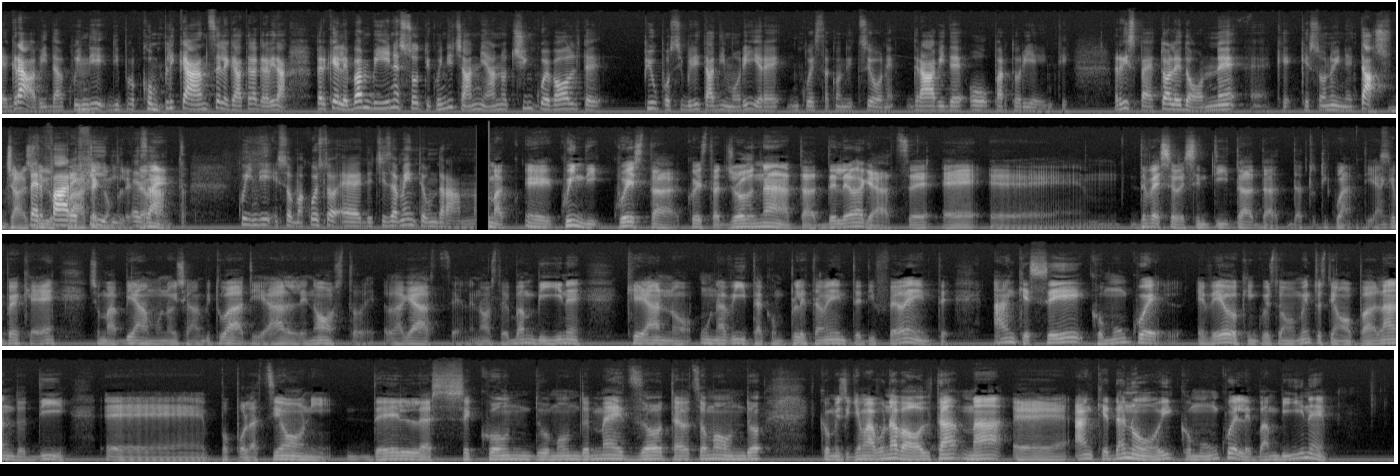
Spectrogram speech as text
è gravida, quindi Mm. di complicanze legate alla gravidanza, perché le bambine sotto i 15 anni hanno 5 volte più possibilità di morire in questa condizione, gravide o partorienti, rispetto alle donne eh, che, che sono in età già per fare figli. Esatto. Quindi, insomma, questo è decisamente un dramma. Ma eh, quindi questa, questa giornata delle ragazze è, eh, deve essere sentita da, da tutti quanti, anche perché insomma abbiamo, noi siamo abituati alle nostre ragazze, alle nostre bambine che hanno una vita completamente differente, anche se comunque è vero che in questo momento stiamo parlando di eh, popolazioni del secondo mondo e mezzo, terzo mondo, come si chiamava una volta, ma eh, anche da noi comunque le bambine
